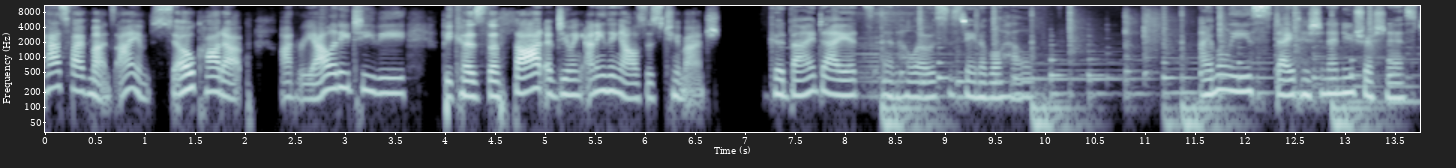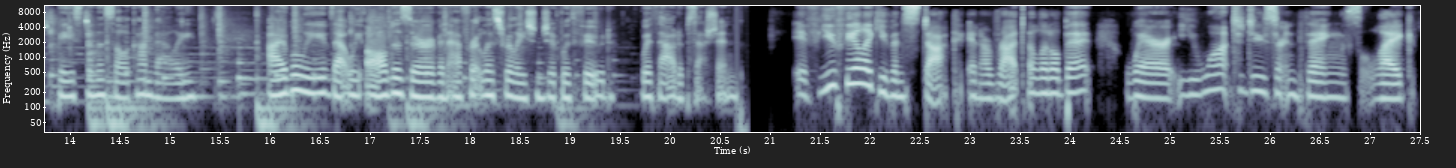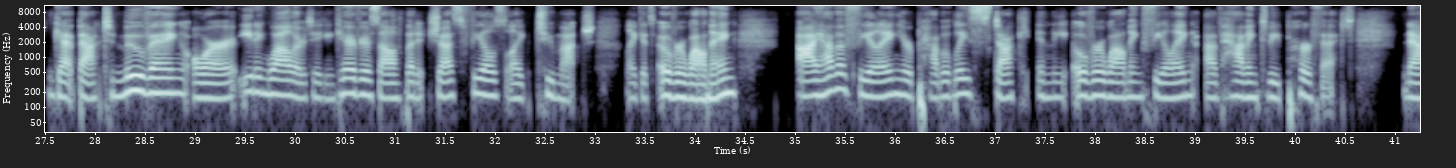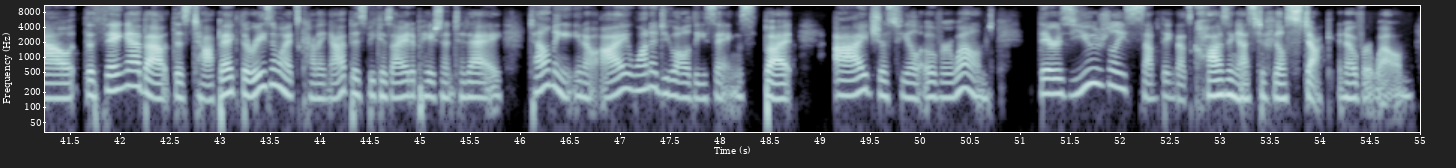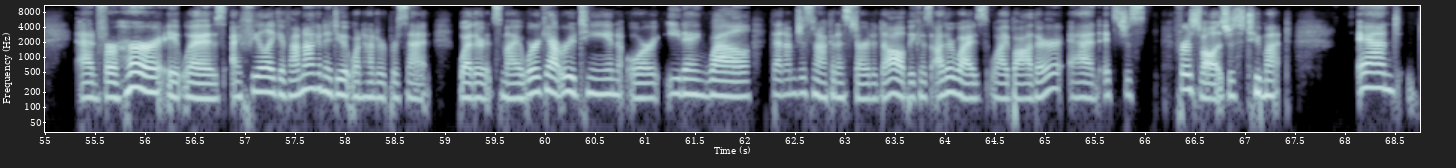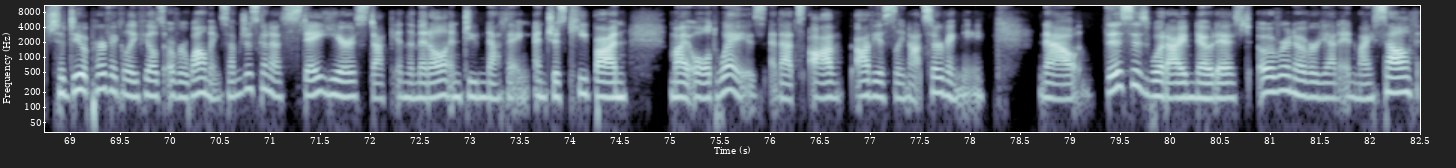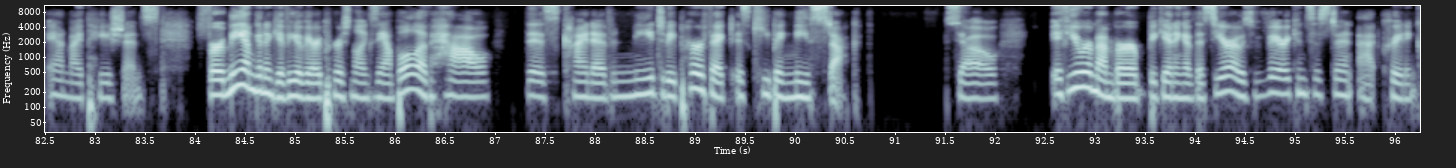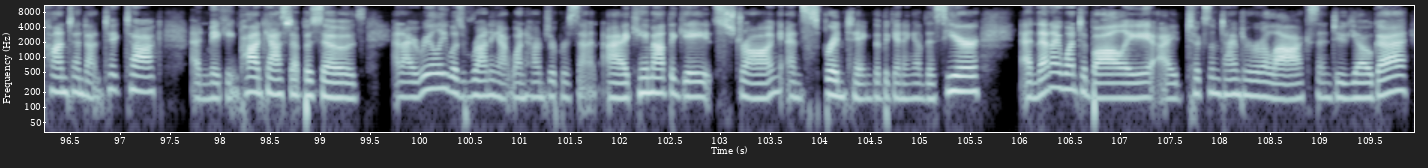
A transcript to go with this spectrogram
past five months, I am so caught up on reality TV because the thought of doing anything else is too much. Goodbye, diets, and hello, sustainable health. I'm Elise, dietitian and nutritionist based in the Silicon Valley. I believe that we all deserve an effortless relationship with food without obsession if you feel like you've been stuck in a rut a little bit where you want to do certain things like get back to moving or eating well or taking care of yourself, but it just feels like too much, like it's overwhelming. I have a feeling you're probably stuck in the overwhelming feeling of having to be perfect. Now, the thing about this topic, the reason why it's coming up is because I had a patient today tell me, you know, I want to do all these things, but I just feel overwhelmed there's usually something that's causing us to feel stuck and overwhelmed. And for her, it was, I feel like if I'm not going to do it 100%, whether it's my workout routine or eating well, then I'm just not going to start at all because otherwise, why bother? And it's just, first of all, it's just too much. And to do it perfectly feels overwhelming. So I'm just going to stay here stuck in the middle and do nothing and just keep on my old ways. That's obviously not serving me. Now, this is what I've noticed over and over again in myself and my patients. For me, I'm going to give you a very personal example of how this kind of need to be perfect is keeping me stuck. So, if you remember beginning of this year i was very consistent at creating content on tiktok and making podcast episodes and i really was running at 100% i came out the gate strong and sprinting the beginning of this year and then i went to bali. I took some time to relax and do yoga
